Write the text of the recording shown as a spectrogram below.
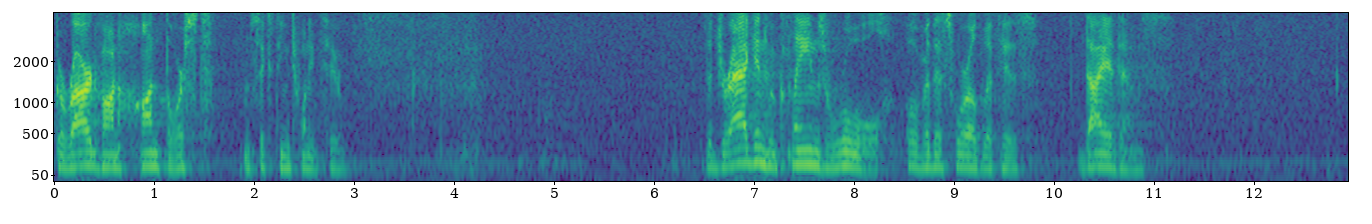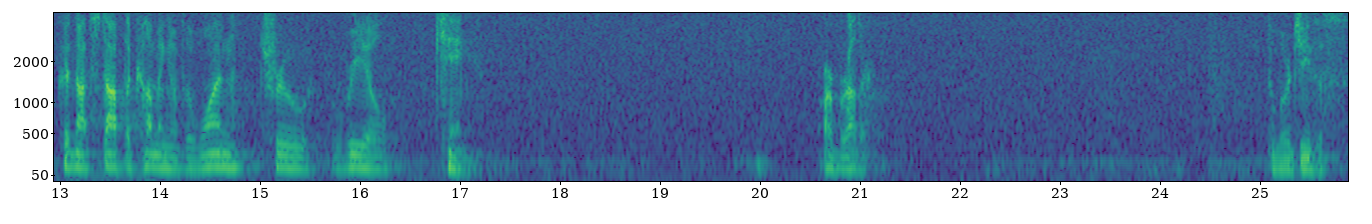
Gerard von Honthorst from 1622. The dragon who claims rule over this world with his diadems, could not stop the coming of the one true, real king, our brother, the Lord Jesus.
